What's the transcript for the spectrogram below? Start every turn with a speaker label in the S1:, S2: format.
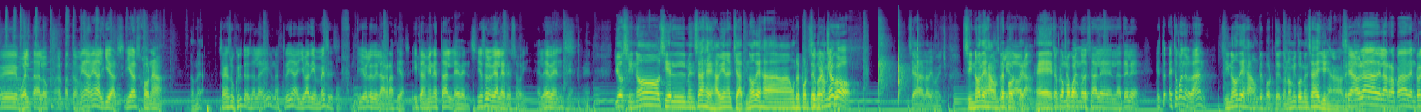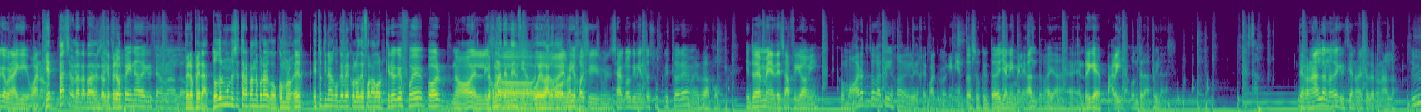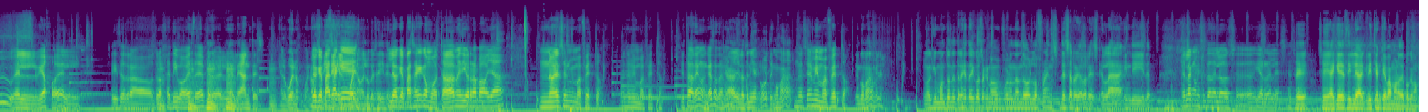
S1: Eh, vuelta a los, al patrón. Mira, mira, al Gears. Gears Jornada.
S2: ¿Dónde?
S1: Se ha suscrito, sale ahí, una estrella, y lleva 10 meses. y yo le doy las gracias. Y también está el Evans. Yo solo voy a leer eso hoy. El Evans.
S2: Bien, bien. Yo, si no, si el mensaje, Javier en el chat, no deja un reporte
S1: ¡Super
S2: económico.
S1: Choco!
S2: Ya lo habíamos dicho. Si no deja
S1: Ah,
S2: un
S1: ha salido
S2: reporte. Eh,
S1: Esto es como
S2: Choco,
S1: cuando sale en la tele. ¿Esto, ¿Esto cuando lo dan?
S2: Si no deja un reporte económico el mensaje, yo ya no lo leo.
S1: Se habla de la rapada de Enroque por aquí. Bueno.
S2: ¿Qué pasa con la rapada de
S1: Se
S2: Enroque?
S1: hizo
S2: Pero,
S1: el peinado de Cristiano Ronaldo.
S2: pero espera, ¿todo el mundo se está rapando por algo? Como es- ¿Esto tiene algo que ver con lo de Folagor?
S1: Creo que fue por. No, él
S2: ¿Pero
S1: hizo.
S2: es como una tendencia o es algo
S1: Él dijo: si saco 500 suscriptores, me rapo. Y entonces me desafió a mí. Como, ahora te toca a ti, Javi. Y le dije: "Cuatro, por 500 suscriptores yo ni me levanto, vaya. Enrique, espabila, ponte las pilas. De Ronaldo, no de Cristiano, eso, de Ronaldo. Uh, el viejo, ¿eh? El- se dice otra, otro adjetivo a veces, ¿eh? pero el, el de antes.
S2: Mm, El bueno. bueno
S1: Lo que pasa
S2: el
S1: que.
S2: bueno es lo que se dice.
S1: Lo que pasa que como estaba medio rapado ya, no es el mismo efecto. No es el mismo efecto. Yo esta la tengo en casa también.
S2: Ya, yo la tenía. Oh, tengo más.
S1: No es el mismo efecto.
S2: Tengo más, mira. Tengo aquí un montón de tarjetas y cosas que nos fueron dando los friends desarrolladores en la indie. de-
S1: Es la camiseta de los eh, IRLs.
S2: Sí, sí, hay que decirle al Cristian que lo de Pokémon.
